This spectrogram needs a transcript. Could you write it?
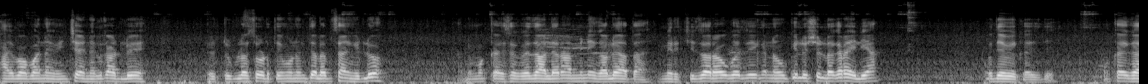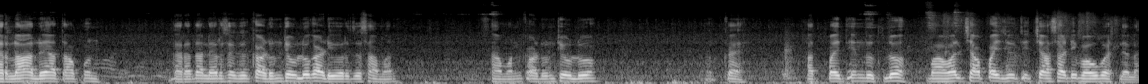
हाय बाबा नवीन चॅनल काढलो आहे यूट्यूबला सोडते म्हणून त्याला सांगितलो. आणि मग काय सगळं झाल्यावर आम्ही निघालो आहे आता. मिरची जरा उगाच एक नऊ किलो शिल्लक राहिली आहे उद्या विकायचं ते. मग काय घरला आलो आहे आता आपण. घरात आल्यावर सगळं काढून ठेवलो गाडीवरचं सामान. सामान काढून ठेवलो. मग काय? हातपाय तेन धुतलो. भावाला चहा पाहिजे होती. चहासाठी भाऊ बसलेला.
